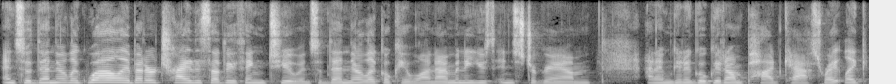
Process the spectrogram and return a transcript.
And so then they're like, well, I better try this other thing too. And so then they're like, okay, well, and I'm going to use Instagram and I'm going to go get on podcasts, right? Like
